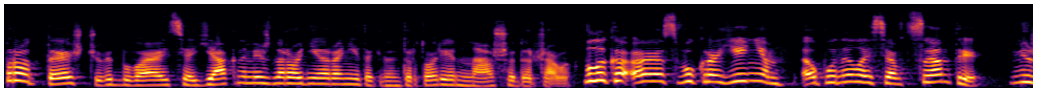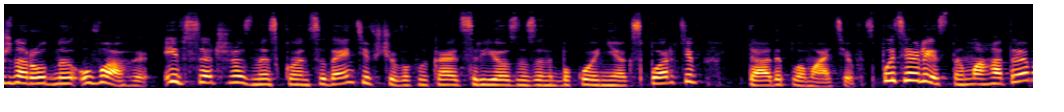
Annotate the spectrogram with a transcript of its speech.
про те, що відбувається як на міжнародній арені, так і на території нашої держави. Велика АЕС в Україні опинилася в центрі міжнародної уваги, і все через низку інцидентів, що викликають серйозне занепокоєння експертів та дипломатів. Спеціалісти МАГАТЕ,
